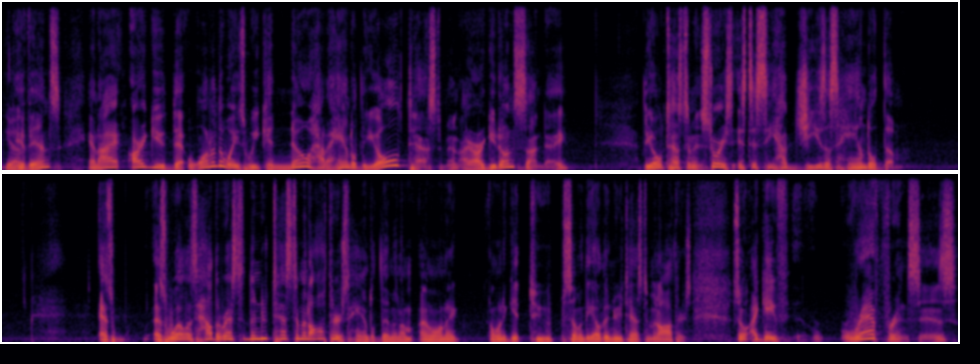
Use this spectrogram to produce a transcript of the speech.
Yeah. events? And I argued that one of the ways we can know how to handle the Old Testament, I argued on Sunday, the Old Testament stories, is to see how Jesus handled them as as well as how the rest of the New Testament authors handled them. And I'm, I want to I want to get to some of the other New Testament authors. So I gave references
